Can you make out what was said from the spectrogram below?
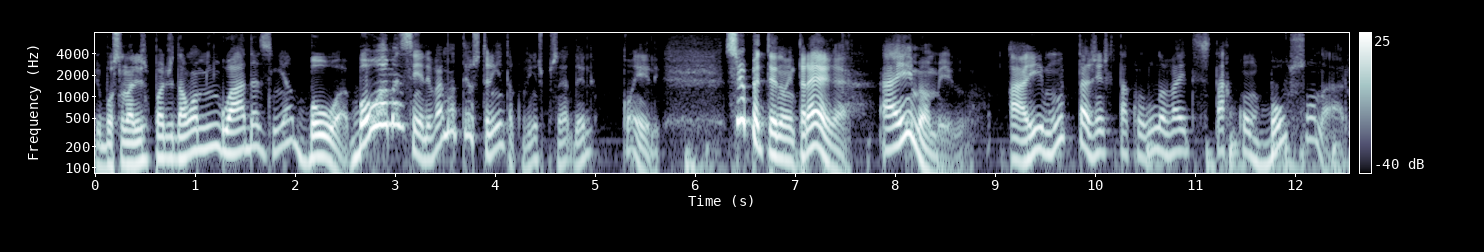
e o bolsonarismo pode dar uma minguadazinha boa. Boa, mas assim, ele vai manter os 30, com 20% dele com ele. Se o PT não entrega, aí, meu amigo, aí muita gente que tá com Lula vai estar com Bolsonaro.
